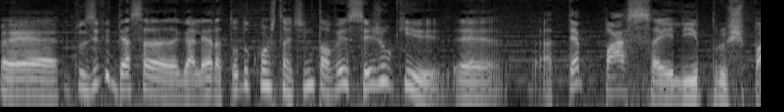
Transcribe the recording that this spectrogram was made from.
É, inclusive dessa galera todo o Constantino talvez seja o que é, até passa ele ir pro espaço,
